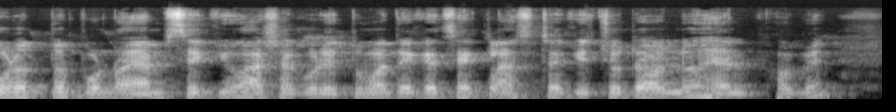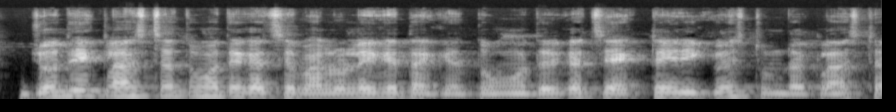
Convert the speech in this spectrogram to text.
গুরুত্বপূর্ণ এমসিকিউ আশা করি তোমাদের কাছে ক্লাসটা কিছুটা হলেও হেল্প হবে। যদি ক্লাসটা তোমাদের কাছে ভালো লেগে থাকে, তোমাদের কাছে একটাই রিকোয়েস্ট তোমরা ক্লাসটা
